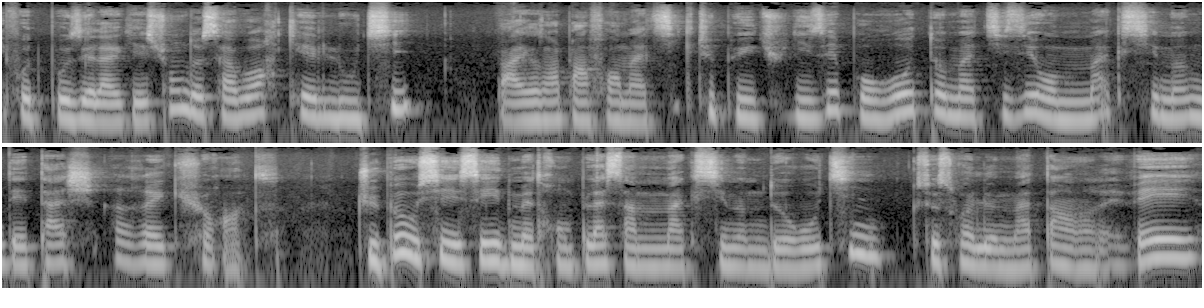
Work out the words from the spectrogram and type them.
Il faut te poser la question de savoir quel outil, par exemple informatique, tu peux utiliser pour automatiser au maximum des tâches récurrentes. Tu peux aussi essayer de mettre en place un maximum de routines, que ce soit le matin au réveil,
